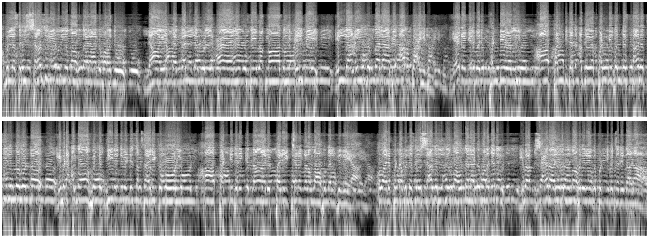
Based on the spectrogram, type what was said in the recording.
അബുൽ ഹസൻ ഷാജുലി റളിയല്ലാഹു തആല പറഞ്ഞു ലാ യതകല്ലമുൽ ആലിമു ഫീ മഖാമിൽ ഇൽമി ഇല്ലാ അയ്യുബ്തല ബി അർബഇൻ. ഏതെങ്കിലും ഒരു പണ്ഡിതൻ ആ പണ്ഡിതൻ അതേ പണ്ഡിതന്റെ സ്ഥാനത്തിരുന്നു ഇരുന്നുകൊണ്ട് ഇവിടെ അള്ളാഹുവിന്റെ ദീനിന് വേണ്ടി സംസാരിക്കുമ്പോൾ ആ പണ്ഡിതനിക്ക് നാല് പരീക്ഷണങ്ങൾ അള്ളാഹു നൽകുകയാണ് ബഹുമാനപ്പെട്ട അബുൽ ഹസൻ ഷാജുലി റളിയല്ലാഹു തആല എന്ന് ഇമാം ഷഹറാനി റളിയല്ലാഹുവിനെ രേഖപ്പെടുത്തി വെച്ചത് കാണാം.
